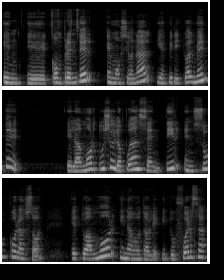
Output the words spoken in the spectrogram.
eh, comprender emocional y espiritualmente el amor tuyo y lo puedan sentir en su corazón que tu amor inagotable y tu fuerza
